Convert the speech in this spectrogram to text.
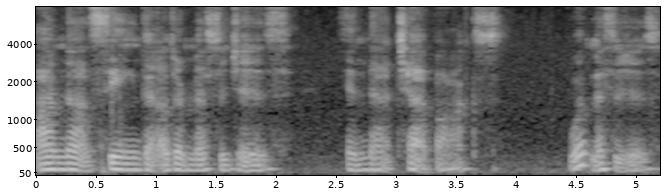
I'm not seeing the other messages in that chat box. What messages?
